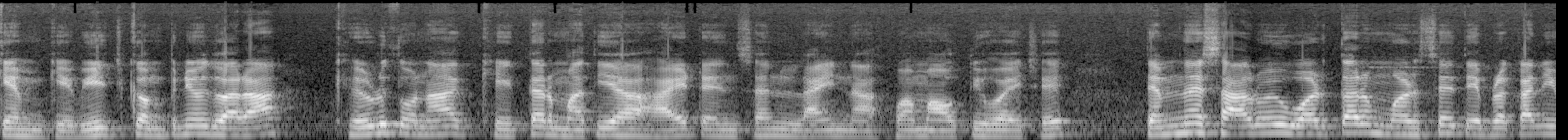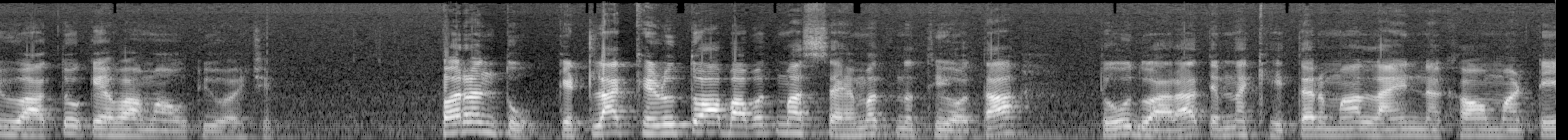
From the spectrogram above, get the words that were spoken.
કેમ કે વીજ કંપનીઓ દ્વારા ખેડૂતોના ખેતરમાંથી આ હાઈ ટેન્શન લાઇન નાખવામાં આવતી હોય છે. તેમને સારું એવું વળતર મળશે તે પ્રકારની વાતો કહેવામાં આવતી હોય છે. પરંતુ કેટલાક ખેડૂતો આ બાબતમાં સહેમત નથી હોતા. તેઓ દ્વારા તેમના ખેતરમાં લાઈન નખાવવા માટે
